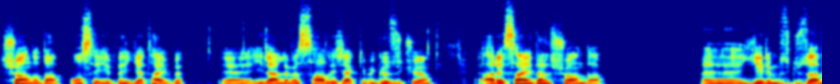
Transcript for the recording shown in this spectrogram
Şu anda da o seyirde yatay bir e, ilerleme sağlayacak gibi gözüküyor. RSI'da şu anda e, yerimiz güzel.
